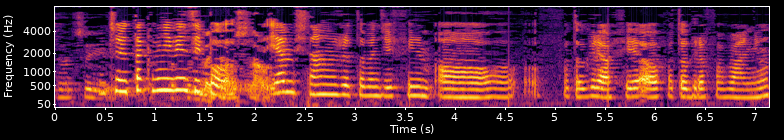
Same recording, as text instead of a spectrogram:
Znaczy, Znaczy, tak mniej więcej po. Ja myślałam, że to będzie film o, o fotografii, o fotografowaniu,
